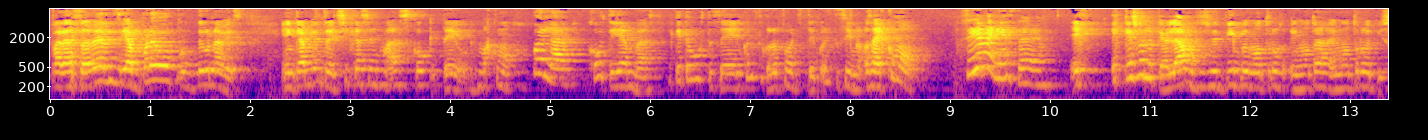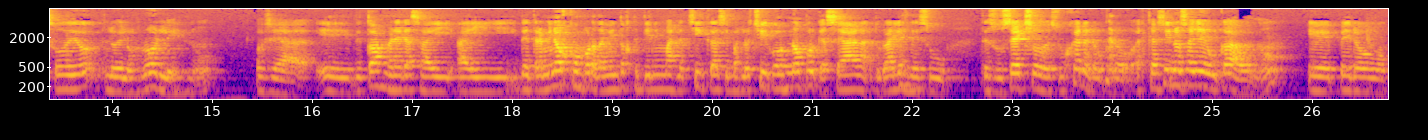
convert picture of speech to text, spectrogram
Para saber si apruebo de una vez. En cambio, entre chicas es más coqueteo. Es más como, hola, ¿cómo te llamas? ¿Qué te gusta hacer? ¿Cuál es tu color favorito? ¿Cuál es tu signo? O sea, es como, Sígueme en Instagram. es, es que eso es lo que hablábamos hace tiempo en otro, en, otra, en otro episodio, lo de los roles, ¿no? O sea, eh, de todas maneras hay, hay determinados comportamientos que tienen más las chicas y más los chicos, no porque sean naturales de su, de su sexo de su género, pero es que así nos haya educado, ¿no? Eh, pero,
